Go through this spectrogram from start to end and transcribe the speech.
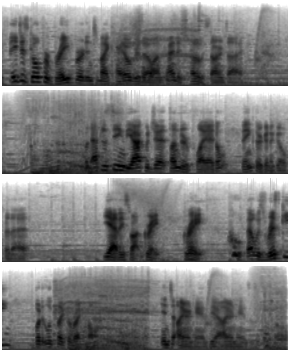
If they just go for Brave Bird into my Kyogre though, I'm kind of toast, aren't I? But after seeing the Aqua Jet Thunder play, I don't think they're going to go for that. Yeah, they swap. Great. Great. Whew, that was risky, but it looks like the right call. Into Iron Hands. Yeah, Iron Hands is a good call.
